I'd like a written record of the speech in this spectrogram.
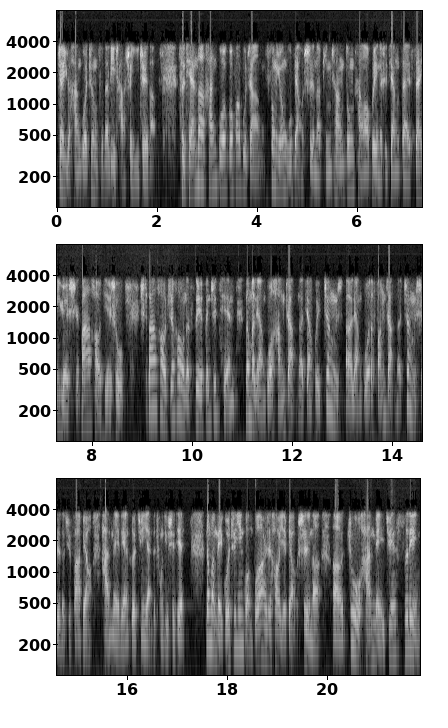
这与韩国政府的立场是一致的。此前呢，韩国国防部长宋永武表示呢，平昌冬残奥会呢是将在三月十八号结束。十八号之后呢，四月份之前，那么两国行长呢将会正式呃两国的防长呢正式的去发表韩美联合军演的重启时间。那么美国之音广播二十号也表示呢，呃驻韩美军司令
